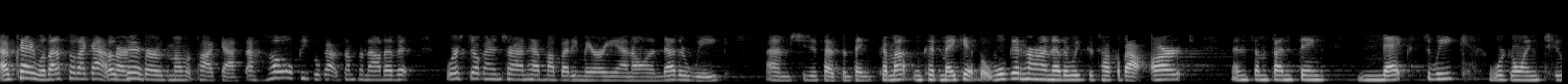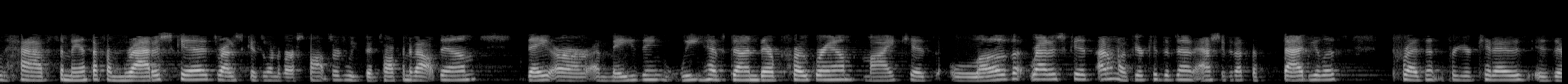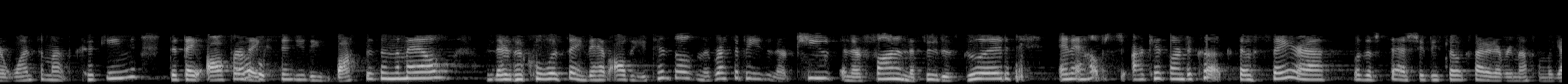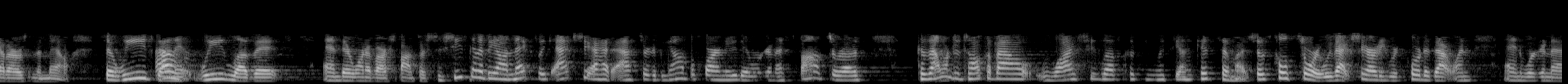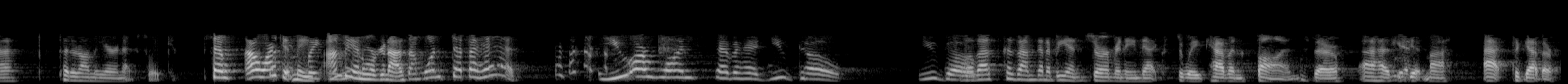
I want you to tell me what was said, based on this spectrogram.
Okay, well, that's what I got okay. for our Spur of the Moment podcast. I hope people got something out of it. We're still going to try and have my buddy Mary Ann on another week. Um, she just had some things come up and couldn't make it, but we'll get her on another week to talk about art and some fun things. Next week, we're going to have Samantha from Raddish Kids. Raddish Kids is one of our sponsors. We've been talking about them. They are amazing. We have done their program. My kids love Raddish Kids. I don't know if your kids have done it, Ashley, but that's a fabulous present for your kiddos is their once a month cooking that they offer. Oh. They send you these boxes in the mail. They're the coolest thing. They have all the utensils and the recipes and they're cute and they're fun and the food is good and it helps our kids learn to cook. So Sarah was obsessed. She'd be so excited every month when we got ours in the mail. So we've done oh. it. We love it and they're one of our sponsors. So she's going to be on next week. Actually, I had asked her to be on before I knew they were going to sponsor us because I wanted to talk about why she loved cooking with young kids so much. So it's a cool story. We've actually already recorded that one, and we're going to put it on the air next week. So oh, look at me. I'm being organized. I'm one step ahead. you are one step ahead. You go. You go. Well, that's because I'm going to be in Germany next week having fun. So I had to get my act together.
